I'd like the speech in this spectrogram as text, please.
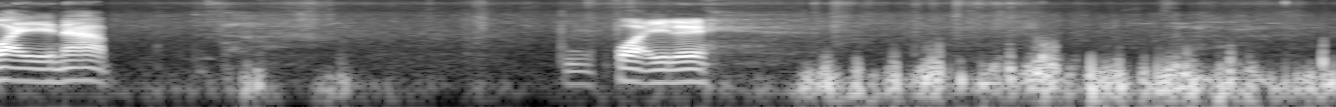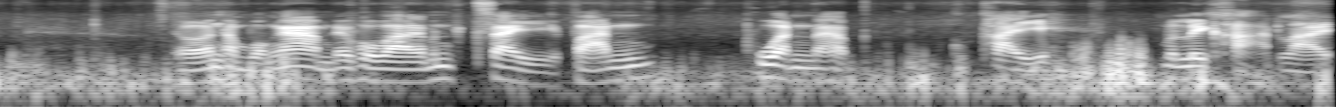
ปล่อยนะครับ ปลูกปล่อยเลยเดี๋ยวทำบ่งามได้เพราะว่ามันใส่ฝานพ่วนนะครับ ไทยมันเลยขาดลาย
